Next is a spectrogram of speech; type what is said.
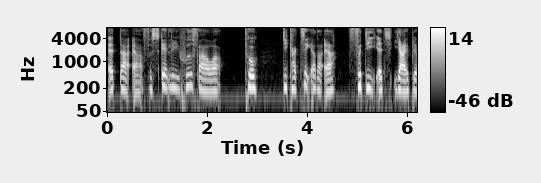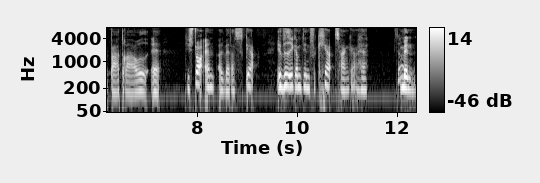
at der er forskellige hudfarver på de karakterer, der er, fordi at jeg bliver bare draget af historien og hvad der sker. Jeg ved ikke, om det er en forkert tanke at have, Det men,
